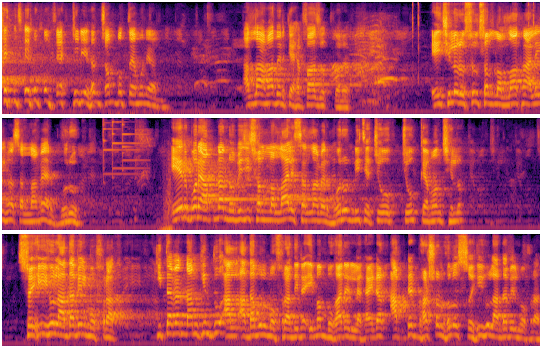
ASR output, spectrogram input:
যেরকম ফ্যাক্টরি এখন সম্পদ তো এমনই আনবে আল্লাহ আমাদেরকে হেফাজত করেন। এই ছিল রসুল সাল্লাহ আলহিহাসাল্লামের গুরু। এরপরে আপনার নবীজি সাল্লাহ আলি সাল্লামের ভরুর নিচে চোখ চোখ কেমন ছিল? সহিহুল আদাবিল মুফরাদ। কিতাবের নাম কিন্তু আল আদাবুল মুফরাদ, এটা ইমাম বুহারের লেখা। এটার আপডেট ভার্সন হলো সহিহুল আদাবিল মুফরাদ।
